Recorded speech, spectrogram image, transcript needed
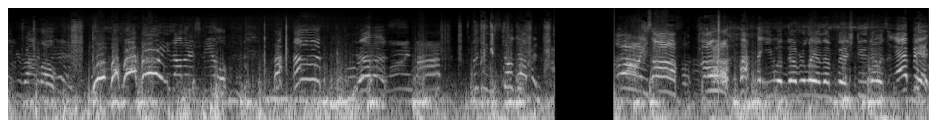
Keep your rod low. He's on there steel. yes. Line, Bob! Look, at he's still jumping. Oh, he's off. Oh, you will never land them fish, dude. That was epic.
